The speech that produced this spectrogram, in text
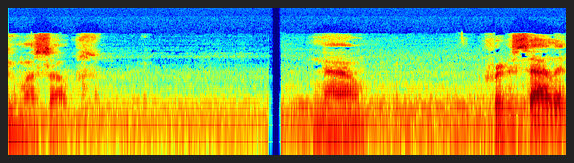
Much sauce. Now, for the salad,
